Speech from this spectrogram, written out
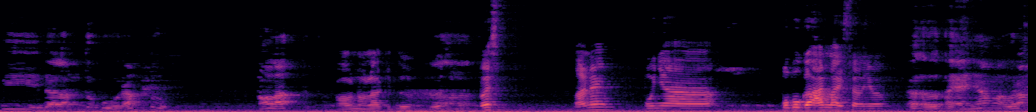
di dalam tubuh orang tuh nolak gitu. oh nolak gitu Terus, terus mana punya bobogaan lah istilahnya eh, eh, kayaknya mah orang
